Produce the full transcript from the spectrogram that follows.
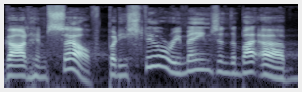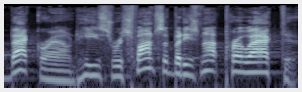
God Himself, but He still remains in the uh, background. He's responsive, but He's not proactive.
